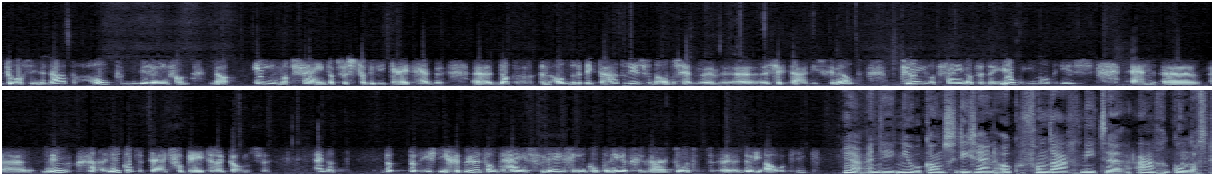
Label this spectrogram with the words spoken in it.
Toen was inderdaad de hoop van iedereen van, nou, één, wat fijn dat we stabiliteit hebben, uh, dat er een andere dictator is, want anders hebben we uh, sectarisch geweld. Twee, wat fijn dat het een jong iemand is. En uh, nu, nu komt de tijd voor betere kansen. En dat, dat, dat is niet gebeurd, want hij is volledig geïncorporeerd geraakt door, het, uh, door die oude kliek. Ja, en die nieuwe kansen die zijn ook vandaag niet uh, aangekondigd.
